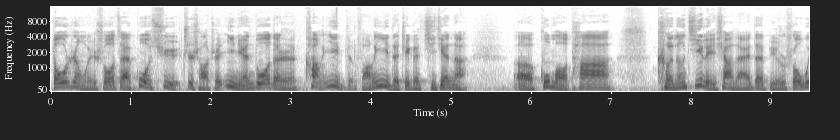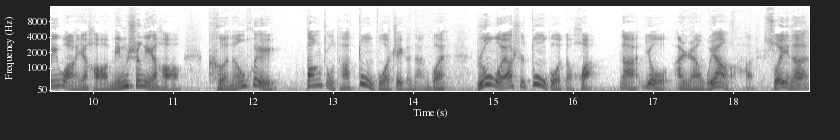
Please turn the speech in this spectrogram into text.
都认为说，在过去至少这一年多的抗疫的防疫的这个期间呢，呃，Cuomo 他可能积累下来的，比如说威望也好，名声也好，可能会帮助他度过这个难关。如果要是度过的话，那又安然无恙了哈。所以呢，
